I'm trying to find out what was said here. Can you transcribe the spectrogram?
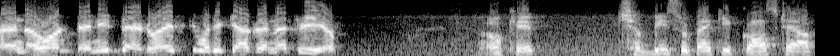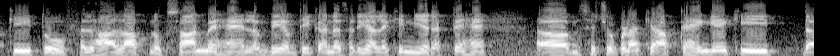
and I want I need the advice कि मुझे क्या करना चाहिए अब? ओके छब्बीस रुपए की कॉस्ट है आपकी तो फ़िलहाल आप नुकसान में हैं लंबी अवधि का नज़रिया लेकिन ये रखते हैं। मिस्टर चोपड़ा क्या आप कहेंगे कि आ,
